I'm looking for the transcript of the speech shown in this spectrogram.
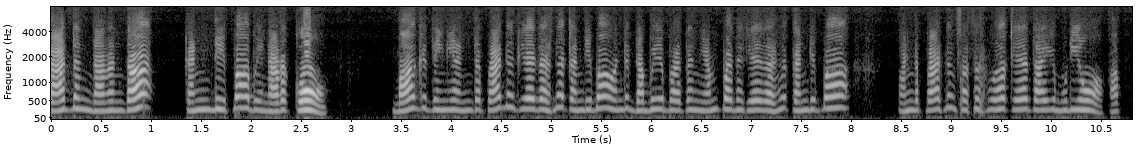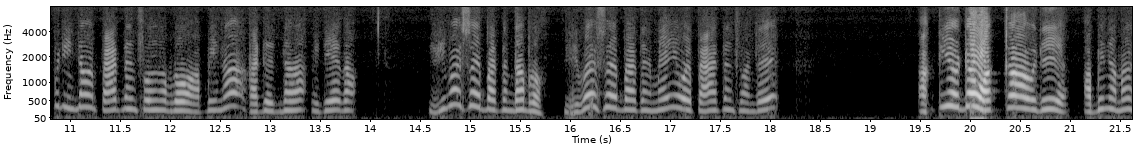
பேட்டர்ன் நடந்தால் கண்டிப்பாக அப்படி நடக்கும். மார்க்கெட்டிங் இந்த பேட்டர்ன் கிரியேட் ஆச்சுன்னா கண்டிப்பாக வந்து W pattern M pattern create ஆச்சுன்னா கண்டிப்பாக அந்த பேட்டர்ன் சக்ஸஸ்ஃபுல்லாக கிரியேட் ஆகிக்க முடியும். அப்படின்னு தான் பேட்டர்ன் சொல்லுங்க ப்ரோ அப்படின்னா அது இதுதான் இதே தான். ரிவர்சல் பேட்டர்ன் தான் ப்ரோ ரிவர்சல் பேட்டர்ன் மாரி ஒரு பேட்டர்ன்ஸ் வந்து அக்யூட்டாக ஒர்க் ஆகுது அப்படின்னு நம்ம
